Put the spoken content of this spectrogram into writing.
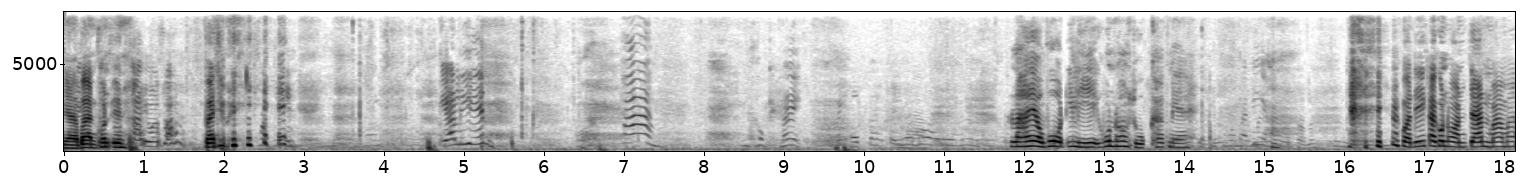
หญ้าบ้านคนอื่นใจวะสั้นไปใช่ไหมเอลินไม่ไม่ครบได้ไปมา ลายเอาโพดอิลีหุ้นท้องสุกคักเนี่ยสวัสดีค่ะคุณอ่อนจันทร์มามา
